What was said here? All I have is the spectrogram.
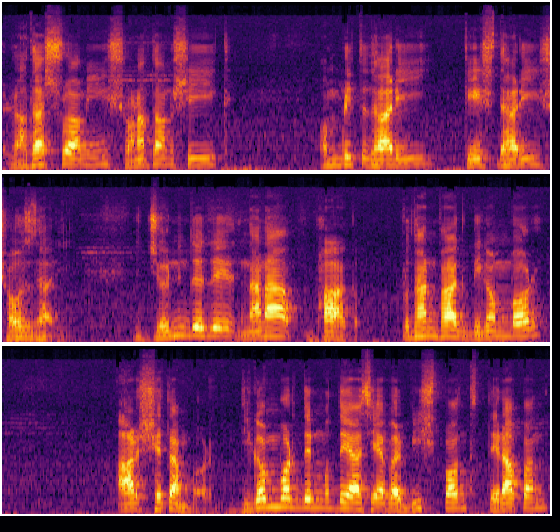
রাধাস্বামী, সনাতন শিখ, অমৃতধারী, কেশধারী, সহজধারী। জৈনদের নানা ভাগ, প্রধান ভাগ দিগম্বর আর শ্বেতাম্বর। দিগম্বরদের মধ্যে আছে আবার বিষপন্থ, তেরাপন্থ,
